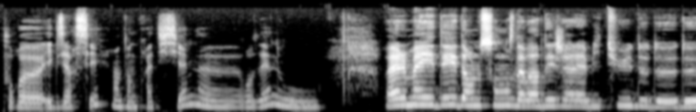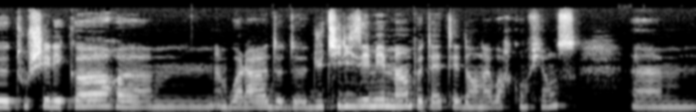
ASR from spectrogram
pour euh, exercer en tant que praticienne, Rosen ou... Bah, elle m'a aidé dans le sens d'avoir déjà l'habitude de, de, toucher les corps, voilà, d'utiliser mes mains peut-être et d'en avoir confiance. Euh,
